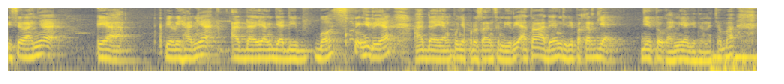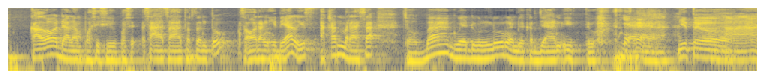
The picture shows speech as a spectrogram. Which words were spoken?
istilahnya ya pilihannya ada yang jadi bos gitu ya, ada yang punya perusahaan sendiri atau ada yang jadi pekerja gitu kan ya gitu. Nah coba kalau dalam posisi posi- saat-saat tertentu seorang idealis akan merasa coba gue dulu ngambil kerjaan itu, Ya. gitu. Ah,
